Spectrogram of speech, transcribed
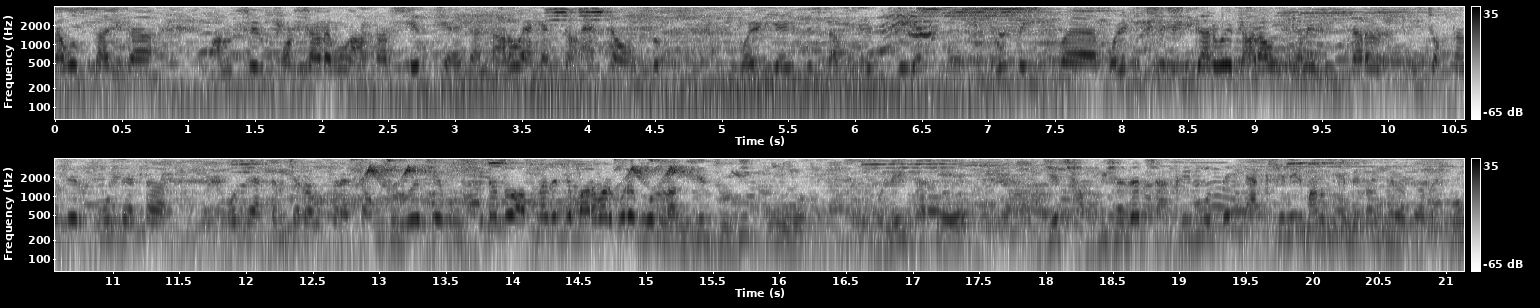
ব্যবস্থা, যেটা মানুষের ভরসার এবং আশার শেষ জায়গা, তারও এক একটা একটা অংশ পলিটিকাইজেশন তার মধ্যে ঢুকে গেছে এবং সেই পলিটিক্সের শিকার হয়ে তারাও সেখানে তারা এই চক্রান্তের মধ্যে একটা মধ্যে একটা বিচার ব্যবস্থার একটা অংশ রয়েছে এবং এটা তো আপনাদেরকে বারবার করে বললাম যে যদি কোর্ট বলেই থাকে যে ছাব্বিশ হাজার চাকরির মধ্যে এক শ্রেণির মানুষকে বেতন ফেরত হবে এবং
